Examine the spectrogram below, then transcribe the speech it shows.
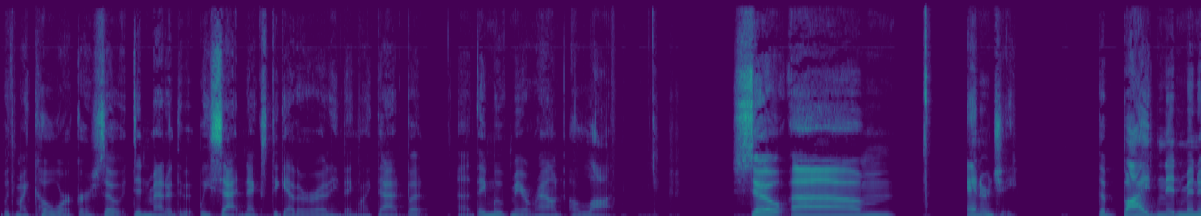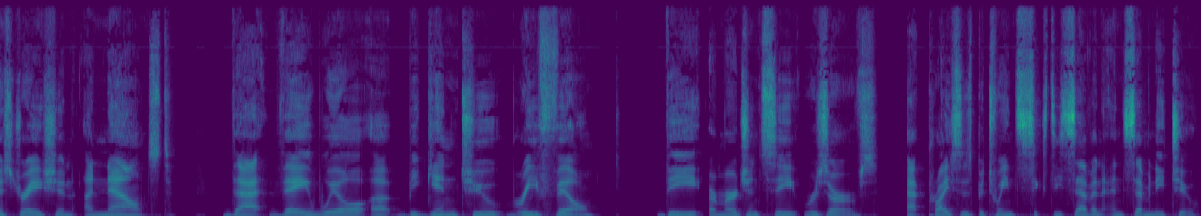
with my coworker, so it didn't matter that we sat next together or anything like that. But uh, they moved me around a lot. So, um, energy. The Biden administration announced that they will uh, begin to refill the emergency reserves at prices between 67 and 72.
